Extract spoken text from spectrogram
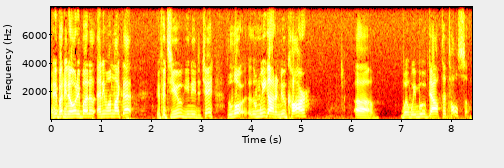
Anybody know anybody, anyone like that? If it's you, you need to change. The Lord, when we got a new car, um, when we moved out to Tulsa.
